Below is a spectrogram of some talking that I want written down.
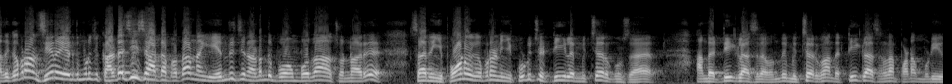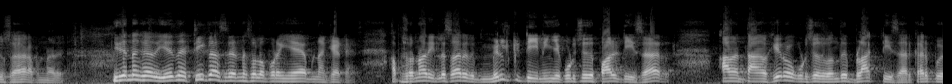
அதுக்கப்புறம் அந்த சீனை எடுத்து முடிச்சு கடைசி சாட்டை பார்த்தா நாங்கள் எந்திரிச்சு நடந்து போகும்போது தான் சொன்னார் சார் நீங்கள் போனதுக்கப்புறம் நீங்கள் குடித்த டீயில் மிச்சம் இருக்கும் சார். அந்த டீ கிளாஸில் வந்து மிச்சம் இருக்கும். அந்த டீ கிளாஸில் தான் படம் முடியும் சார் அப்படின்னாரு. இது என்னங்க எது டீ கிளாஸில் என்ன சொல்ல போகிறீங்க அப்படின்னு நான் கேட்டேன். அப்போ சொன்னார் இல்லை சார் இது மில்க் டீ நீங்கள் குடித்தது பால் டீ சார் அவன் தான் ஹீரோ குடித்தது வந்து பிளாக் டீ சார் கருப்பு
